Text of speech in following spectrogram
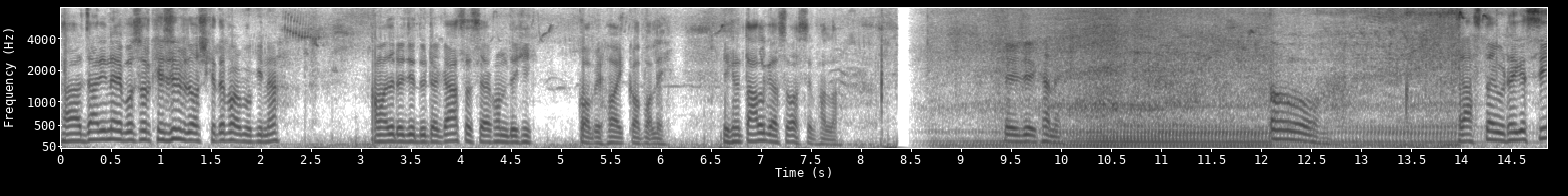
আর জানি না এবছর খেজুরের রস খেতে পারব কিনা। আমাদের ওই যে দুইটা গাছ আছে, এখন দেখি কবে হয় কপালে। এখানে তাল গাছও আছে ভালো। এই যে এখানে। ও রাস্তায় উঠে গেছি।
